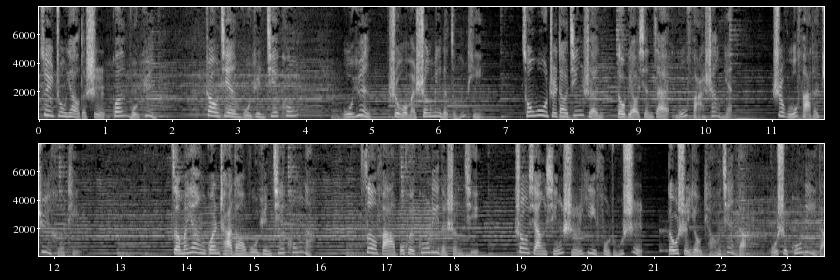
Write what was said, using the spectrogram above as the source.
最重要的是观五蕴，照见五蕴皆空。五蕴。是我们生命的总体，从物质到精神都表现在无法上面，是无法的聚合体。怎么样观察到五蕴皆空呢？色法不会孤立的升起，受想行识亦复如是，都是有条件的，不是孤立的。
